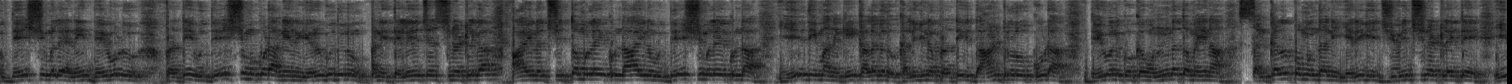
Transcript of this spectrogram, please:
ఉద్దేశ్యములే అని దేవుడు ప్రతి ఉద్దేశ్యము కూడా నేను ఎరుగుదును అని తెలియచేస్తున్నట్లుగా ఆయన చిత్తము లేకుండా ఆయన ఉద్దేశ్యము లేకుండా ఏది మనకి కలగదు. కలిగిన ప్రతి దాంట్లో కూడా దేవునికి ఒక ఉన్నతమైన సంకల్పం ఉందని ఎరిగి జీవించినట్లయితే ఈ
